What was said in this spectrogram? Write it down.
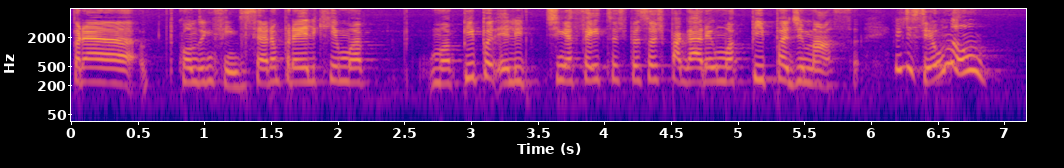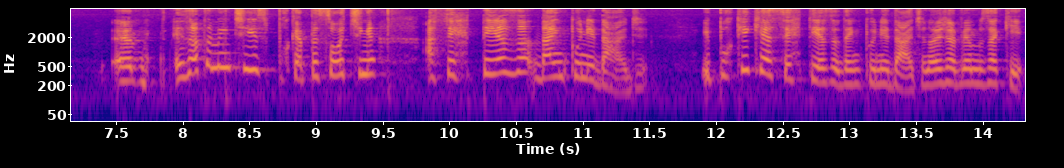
para, quando enfim, disseram para ele que uma, uma pipa, ele tinha feito as pessoas pagarem uma pipa de massa. Ele disse, eu não. É exatamente isso, porque a pessoa tinha a certeza da impunidade. E por que, que é a certeza da impunidade? Nós já vemos aqui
